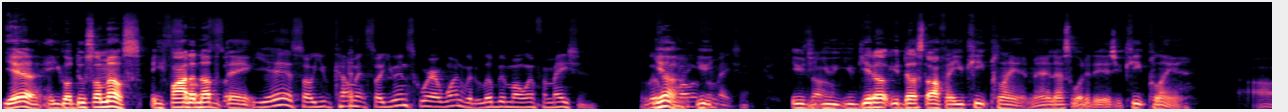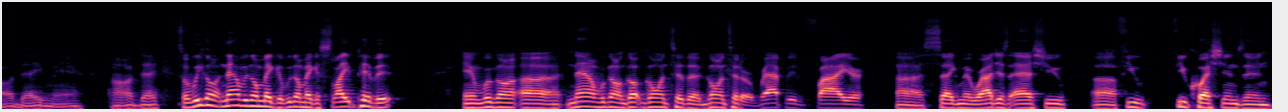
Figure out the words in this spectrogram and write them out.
Yeah, and you go do something else. You find So- another so- thing. Yeah, so you come in, so you in square one with a little bit more information. A little Yeah, bit more you- information. You So- you you get up, you dust off, and you keep playing, man. That's what it is. You keep playing. all day, man, all day. So we going now we're gonna make it. We're gonna make a slight pivot, and we're gonna uh now we're gonna go go into the go into the rapid fire uh segment where I just ask you a few few questions and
